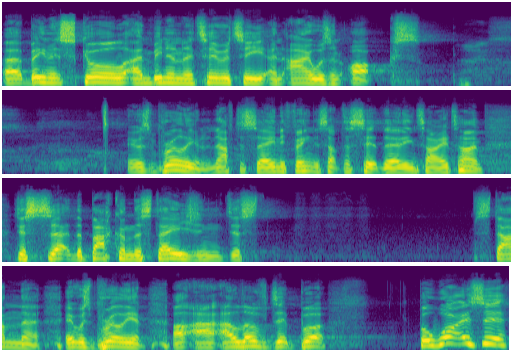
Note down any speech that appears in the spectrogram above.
uh, being at school and being in a nativity, and I was an ox. It was brilliant. Didn't have to say anything, just have to sit there the entire time. Just at the back on the stage and just stand there. It was brilliant. I, I, I loved it. But, but what, is it,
